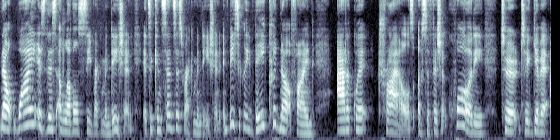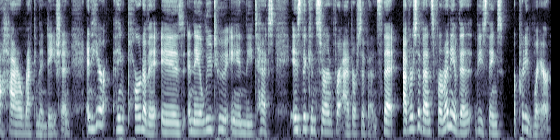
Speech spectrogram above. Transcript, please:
Now, why is this a level C recommendation? It's a consensus recommendation. And basically, they could not find adequate trials of sufficient quality to to give it a higher recommendation. And here I think part of it is and they allude to in the text is the concern for adverse events that adverse events for many of the, these things are pretty rare,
